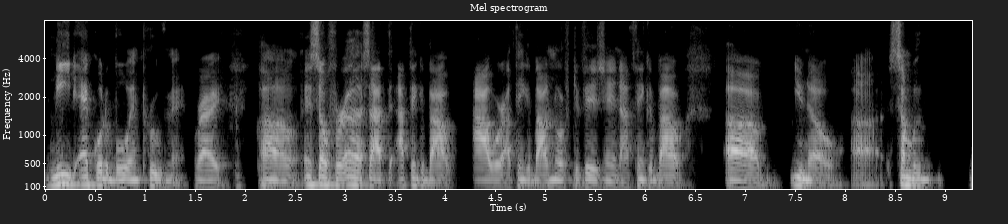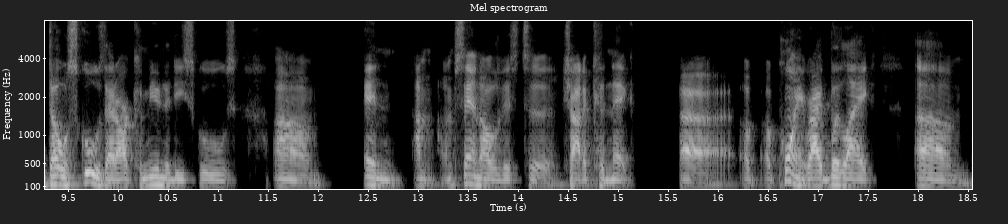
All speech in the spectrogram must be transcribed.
need equitable improvement, right? Uh, and so for us, I, th- I think about our, I think about North Division, I think about, uh, you know, uh, some of those schools that are community schools. Um, and I'm I'm saying all of this to try to connect uh, a, a point, right? But like, um,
